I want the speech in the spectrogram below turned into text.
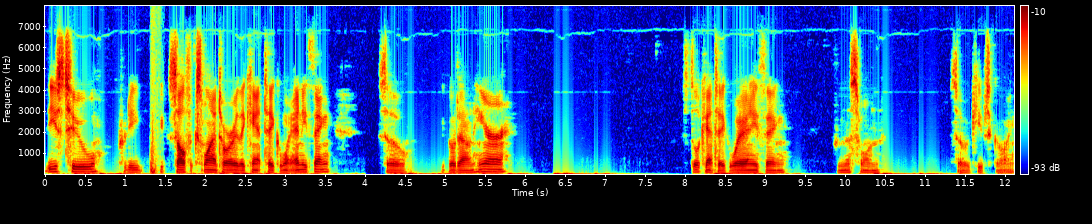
These two, pretty self-explanatory, they can't take away anything. So, we go down here, Still can't take away anything from this one, so it keeps going.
